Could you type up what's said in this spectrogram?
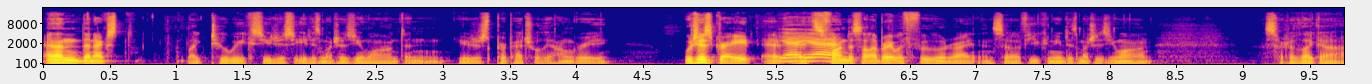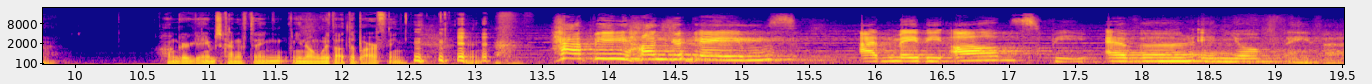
And then the next like two weeks, you just eat as much as you want, and you're just perpetually hungry which is great. It, yeah, it's yeah. fun to celebrate with food, right? And so if you can eat as much as you want, sort of like a Hunger Games kind of thing, you know, without the barfing. Happy Hunger Games, and may the odds be ever in your favor.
